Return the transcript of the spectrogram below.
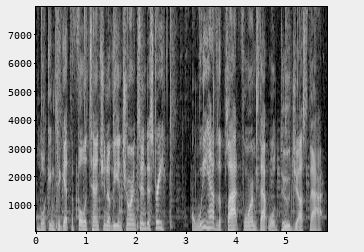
Looking to get the full attention of the insurance industry? we have the platforms that will do just that.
